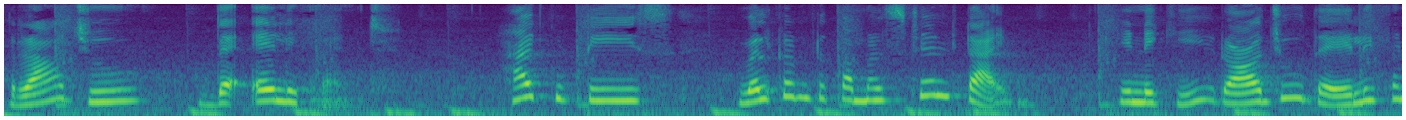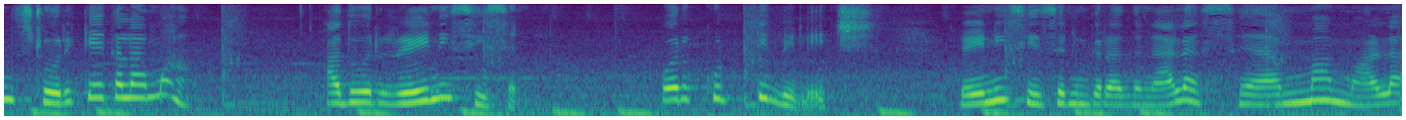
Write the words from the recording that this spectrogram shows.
ராஜு த எலிஃபண்ட் ஹாய் குட்டீஸ். Welcome to Kamal still time இன்னைக்கு ராஜு த எலிஃபண்ட் ஸ்டோரி கேட்கலாமா? அது ஒரு ரெய்னி சீசன் ஒரு குட்டி வில்லேஜ் ரெய்னி சீசனுங்கிறதுனால செம்ம மழை.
